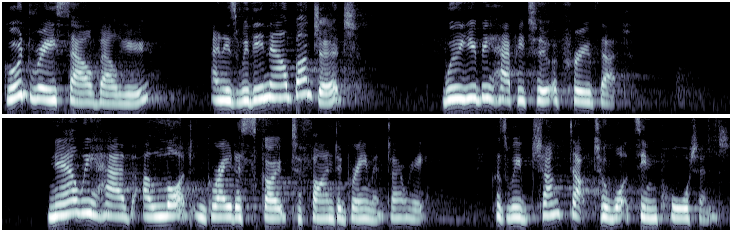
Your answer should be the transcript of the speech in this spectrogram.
good resale value, and is within our budget, will you be happy to approve that? Now we have a lot greater scope to find agreement, don't we? Because we've chunked up to what's important.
